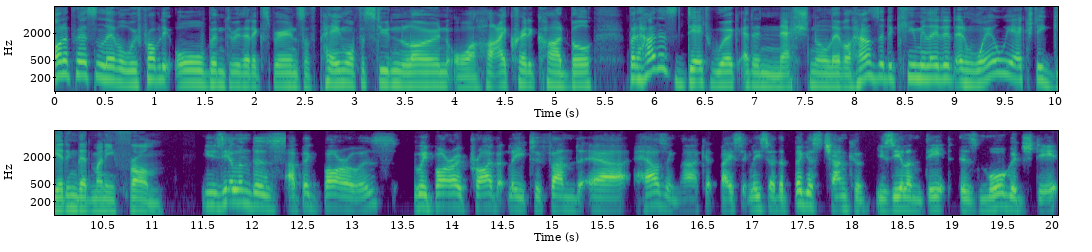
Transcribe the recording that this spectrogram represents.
On a personal level, we've probably all been through that experience of paying off a student loan or a high credit card bill. But how does debt work at a national level? How's it accumulated and where are we actually getting that money from? New Zealanders are big borrowers. We borrow privately to fund our housing market, basically. So the biggest chunk of New Zealand debt is mortgage debt.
